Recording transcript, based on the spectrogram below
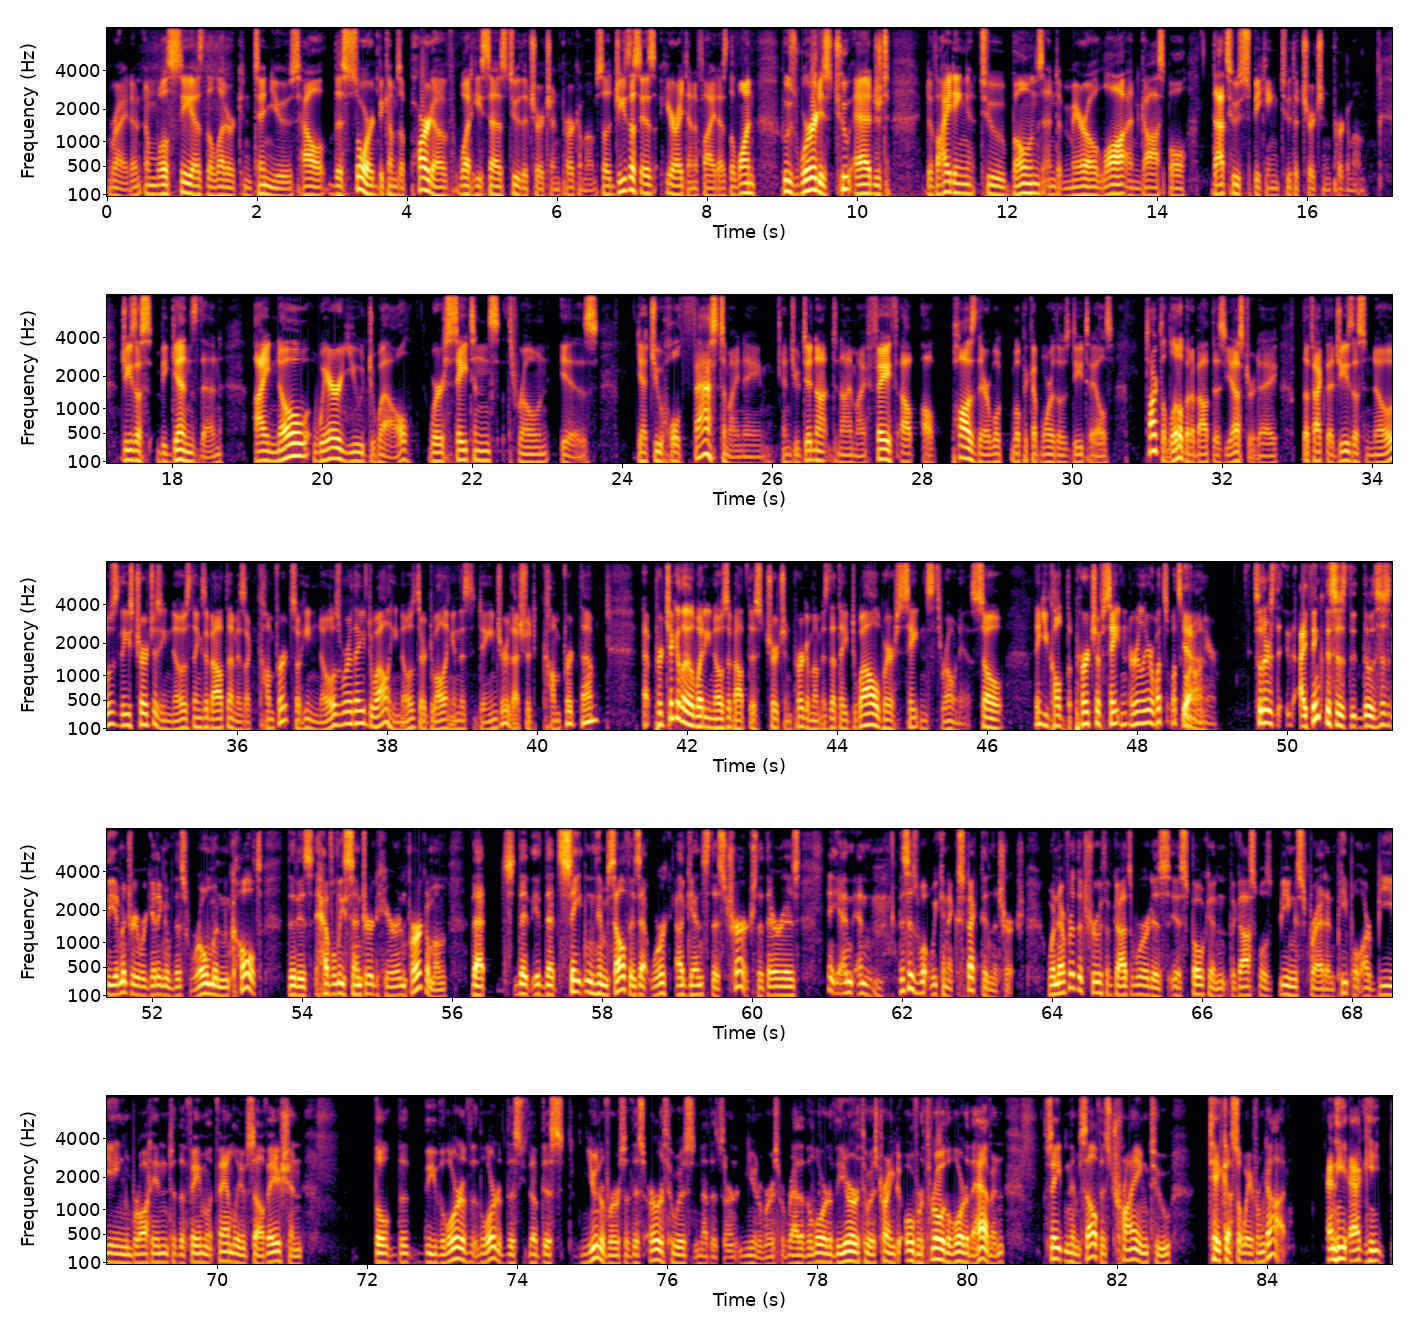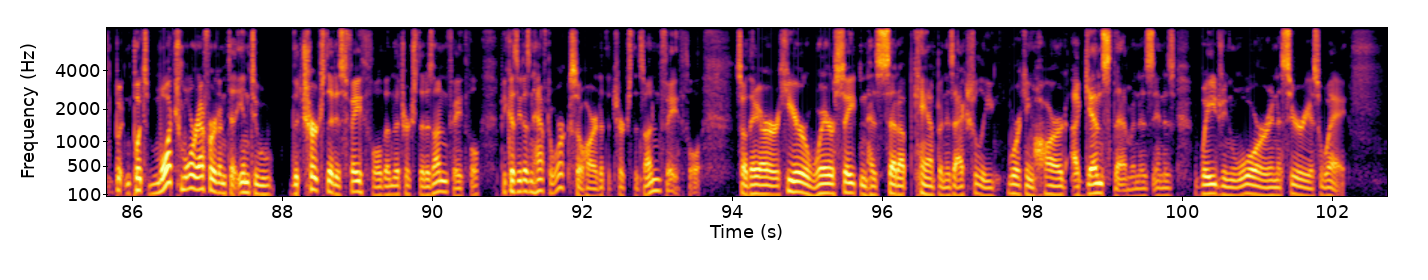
Right. And, and we'll see as the letter continues how this sword becomes a part of what he says to the church in Pergamum. So Jesus is here identified as the one whose word is two edged, dividing to bones and to marrow, law and gospel. That's who's speaking to the church in Pergamum. Jesus begins then I know where you dwell, where Satan's throne is. Yet you hold fast to my name, and you did not deny my faith. I'll, I'll pause there. We'll, we'll pick up more of those details talked a little bit about this yesterday. The fact that Jesus knows these churches, he knows things about them is a comfort. So he knows where they dwell. He knows they're dwelling in this danger. That should comfort them. Uh, particularly, what he knows about this church in Pergamum is that they dwell where Satan's throne is. So I think you called the perch of Satan earlier. What's what's going on here? So there's, I think this is the this is the imagery we're getting of this Roman cult that is heavily centered here in Pergamum. That that that Satan himself is at work against this church. That there is, and and this is what we can expect in the church. Whenever the truth of God's word is is spoken, the gospel is being spread, and people are being brought into the family family of salvation the the the, the Lord of the, the Lord of this of this universe of this earth who is not this universe but rather the Lord of the earth who is trying to overthrow the Lord of the heaven Satan himself is trying to take us away from God. And he he puts much more effort into into the church that is faithful than the church that is unfaithful because he doesn't have to work so hard at the church that's unfaithful so they are here where Satan has set up camp and is actually working hard against them and is and is waging war in a serious way.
